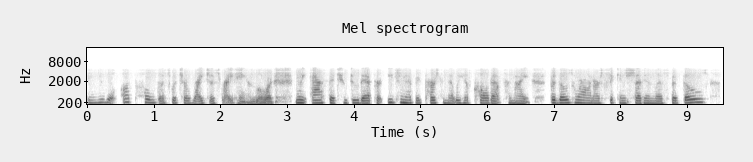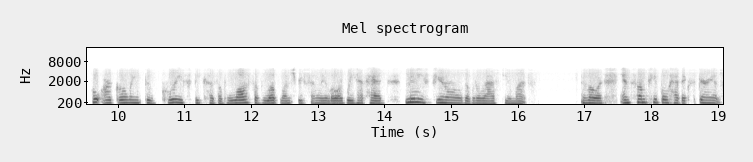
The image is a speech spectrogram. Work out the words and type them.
and you will uphold us with your righteous right hand, Lord. And we ask that you do that for each and every person that we have called out tonight, for those who are on our sick and shut in list, for those who are going through grief because of loss of loved ones recently, Lord. We have had many funerals over the last few months. Lord, and some people have experienced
